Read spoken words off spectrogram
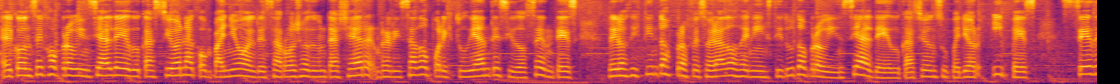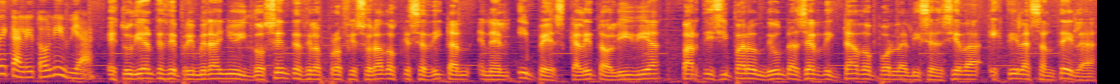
El Consejo Provincial de Educación acompañó el desarrollo de un taller realizado por estudiantes y docentes de los distintos profesorados del Instituto Provincial de Educación Superior IPES, sede Caleta Olivia. Estudiantes de primer año y docentes de los profesorados que se dictan en el IPES Caleta Olivia participaron de un taller dictado por la licenciada Estela Santela,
